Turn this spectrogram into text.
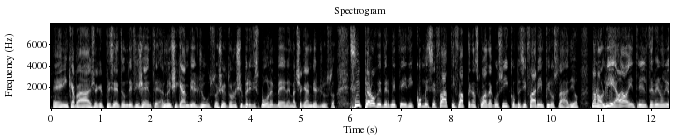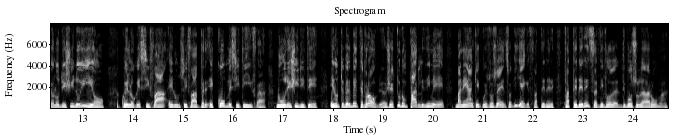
è incapace, che il presidente è un deficiente, a noi ci cambia il giusto, certo non ci predispone bene, ma ci cambia il giusto. Se però vi permettete di come si fa, ti fa per una squadra così, come si fa a riempire lo stadio, no, no, lì allora entri nel terreno mio, lo decido io quello che si fa e non si fa per- e come si tifa, non lo decidi te e non ti permette proprio, cioè tu non parli di me, ma neanche in questo senso. Chi è che fa, tenere, fa tenerezza al tifo- tifoso della Roma?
